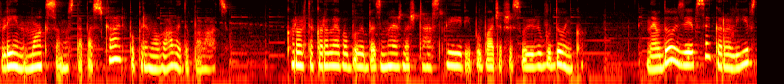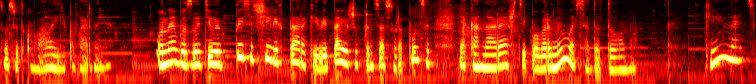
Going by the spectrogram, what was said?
Флін, Максимус та Паскаль попрямували до палацу. Король та королева були безмежно щасливі, побачивши свою любу доньку. Невдовзі все королівство святкувало її повернення. У небо злетіли тисячі ліхтариків, вітаючи принцесу Рапунцель, яка нарешті повернулася додому. Кінець.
